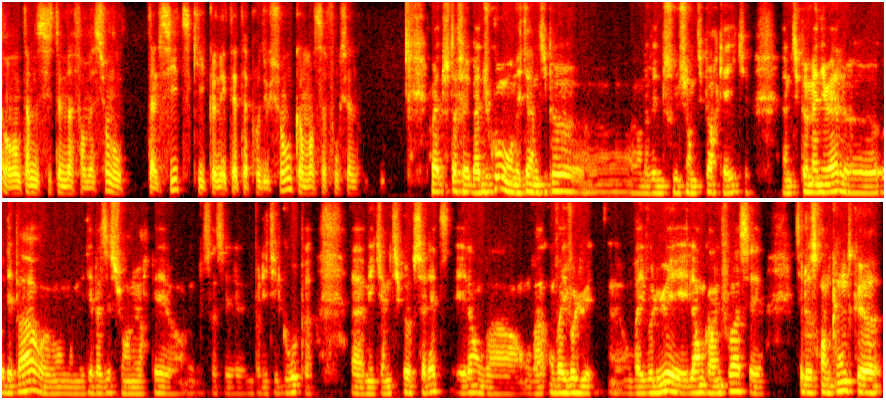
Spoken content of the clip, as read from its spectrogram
en termes de système d'information, donc tu as le site qui est connecté à ta production. Comment ça fonctionne? Ouais, tout à fait. Bah, du coup, on était un petit peu, on avait une solution un petit peu archaïque, un petit peu manuelle euh, au départ. On était basé sur un ERP, euh, ça c'est une politique groupe, euh, mais qui est un petit peu obsolète. Et là, on va, on va, on va évoluer. on va évoluer. Et là, encore une fois, c'est, de se rendre compte que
